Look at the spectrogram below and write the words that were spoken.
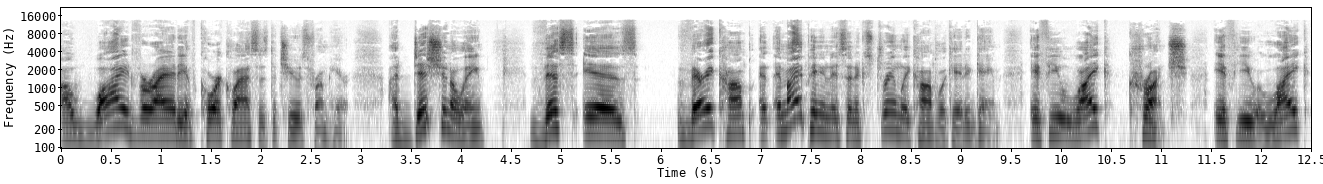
a wide variety of core classes to choose from here. Additionally, this is very comp in my opinion it's an extremely complicated game. If you like crunch, if you like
